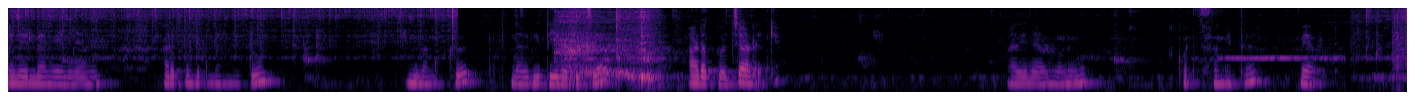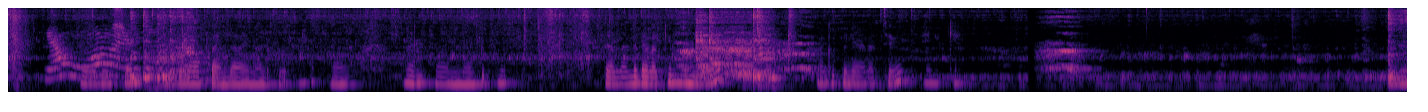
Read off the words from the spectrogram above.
ചേർക്കും വേണ്ടി ഞാൻ അരപ്പുണ്ടത്തിലിട്ടു ഇനി നമുക്ക് ഒരു തീ കത്തിച്ച് അടപ്പ് വെച്ച് അടയ്ക്കാം. അതിനുള്ള കുറച്ച് സമയത്ത് വേണം ഏകദേശം നോക്കാം എന്തായാലും അടുപ്പ് നോക്കിയപ്പോൾ നല്ല തിളയ്ക്കുന്നുണ്ട്. നമുക്ക് പിന്നെ അടച്ച് വേവിക്കാം ഇനി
